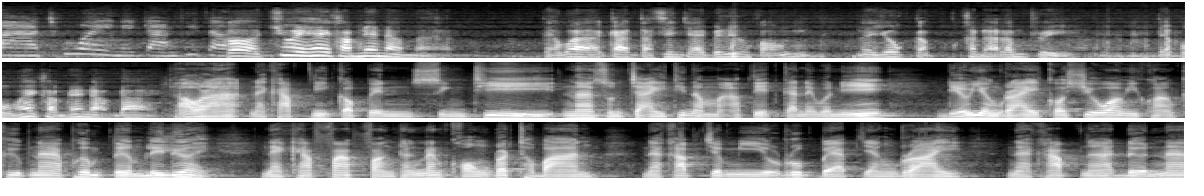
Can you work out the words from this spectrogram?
มาช่วยในการที่จะก็ช่วยให้คำแนะนำมาครับ แต่ว่าการตัดสินใจเป็นเรื่องของนายกกับคณะรัฐมนตรี แต่ผมให้คำแนะนำได้ เอาละนะครับ นี่ก็เป็นสิ่งที่น่าสนใจที่นำมาอัปเดตกันในวันนี้ เดี๋ยวอย่างไรก็เชื่อว่ามีความคืบหน้าเพิ่มเติมเรื่อยๆนะครับฝากฝั่งทางด้านของรัฐบาลนะครับจะมีรูปแบบอย่างไรนะครับนะเดินหน้า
